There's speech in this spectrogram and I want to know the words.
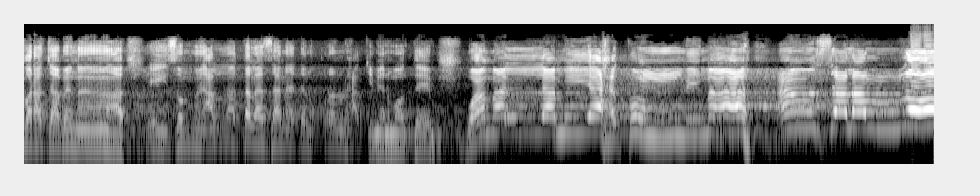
করা যাবে না। এই জন্য আল্লাহ তালা জানাই দেন কোরআনুল হাকিমের মধ্যে ওয়ামাল্লাম ইয়াহকুম বিমা আনজালাল্লাহ।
